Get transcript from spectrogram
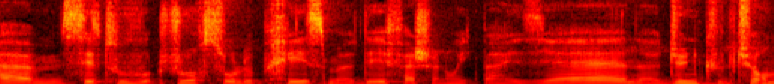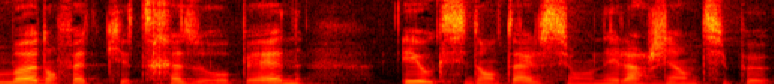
euh, c'est toujours sur le prisme des Fashion Week parisiennes, d'une culture mode en fait qui est très européenne et occidentale si on élargit un petit peu.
